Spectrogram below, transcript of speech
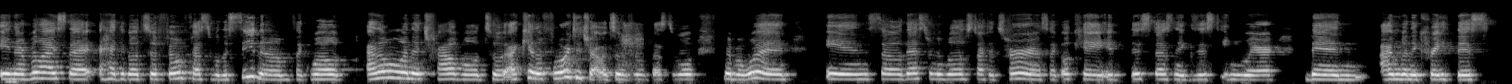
And I realized that I had to go to a film festival to see them. It's like, well, I don't want to travel to, I can't afford to travel to a film festival, number one. And so that's when the wheels start to turn. It's like, okay, if this doesn't exist anywhere, then I'm going to create this,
